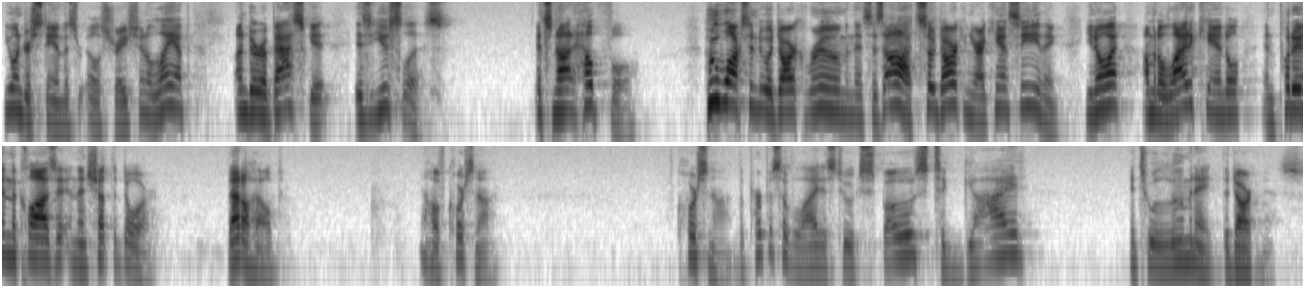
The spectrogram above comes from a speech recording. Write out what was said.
You understand this illustration. A lamp under a basket is useless, it's not helpful. Who walks into a dark room and then says, Oh, it's so dark in here, I can't see anything? You know what? I'm going to light a candle and put it in the closet and then shut the door. That'll help. No, of course not. Of course not. The purpose of light is to expose, to guide, and to illuminate the darkness.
